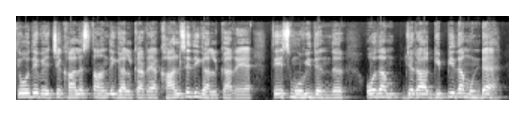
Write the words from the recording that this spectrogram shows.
ਤੇ ਉਹਦੇ ਵਿੱਚ ਖਾਲਿਸਤਾਨ ਦੀ ਗੱਲ ਕਰ ਰਿਹਾ, ਖਾਲਸੇ ਦੀ ਗੱਲ ਕਰ ਰਿਹਾ ਹੈ ਤੇ ਇਸ ਮੂਵੀ ਦੇ ਅੰਦਰ ਉਹਦਾ ਜਿਹੜਾ ਗਿੱਪੀ ਦਾ ਮੁੰਡਾ ਹੈ,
